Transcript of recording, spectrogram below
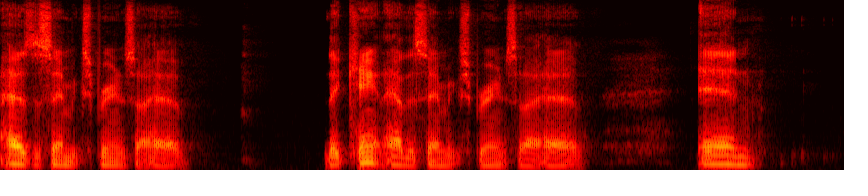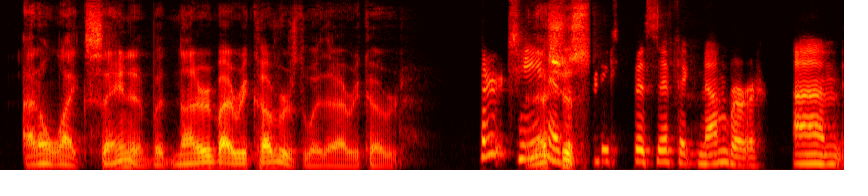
has the same experience I have. They can't have the same experience that I have. And I don't like saying it, but not everybody recovers the way that I recovered. 13 is just- a pretty specific number. Um,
